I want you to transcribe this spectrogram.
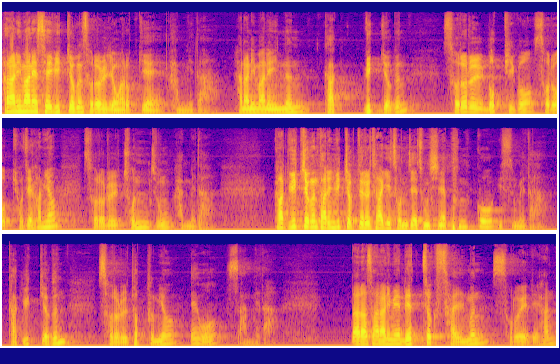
하나님 안에 새 위격은 서로를 영화롭게 합니다. 하나님 안에 있는 각 위격은 서로를 높이고 서로 교제하며 서로를 존중합니다. 각 위격은 다른 위격들을 자기 존재 중심에 품고 있습니다. 각 위격은 서로를 덮으며 애워 쌉니다. 따라서 하나님의 내적 삶은 서로에 대한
